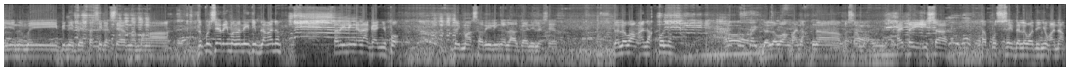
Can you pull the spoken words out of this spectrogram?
Ayun na may binibenta sila Sir na mga... Ito po Sir, yung mga native lang, ano? Sariling alaga niyo po. Ito yung mga sariling alaga nila Sir. Dalawang anak po, no? Dalawang anak na kasama. Ay, ito yung isa. Tapos sa dalawa din yung anak.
